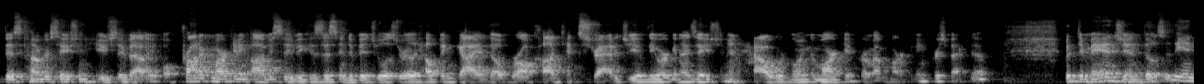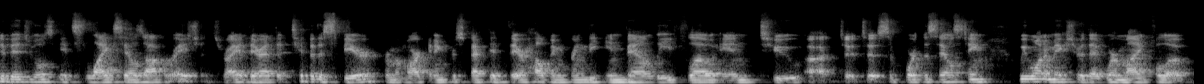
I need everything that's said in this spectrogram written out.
this conversation hugely valuable. Product marketing, obviously, because this individual is really helping guide the overall content strategy of the organization and how we're going to market from a marketing perspective. But demand gen, those are the individuals, it's like sales operations, right? They're at the tip of the spear from a marketing perspective. They're helping bring the inbound lead flow in to, uh, to, to support the sales team. We want to make sure that we're mindful of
